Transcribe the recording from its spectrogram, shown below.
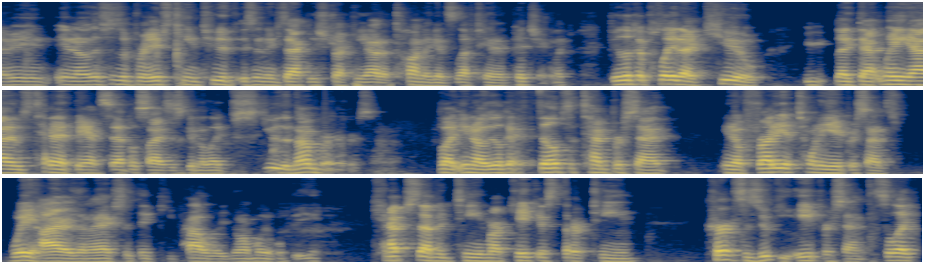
I mean, you know, this is a Braves team too that isn't exactly striking out a ton against left-handed pitching. Like if you look at plate IQ, you, like that Lane Adams ten at bat sample size is going to like skew the numbers. But you know, you look at Phillips at ten percent, you know, Freddie at twenty-eight percent, is way higher than I actually think he probably normally will be. Kep seventeen, Markakis thirteen, Kurt Suzuki eight percent. So like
